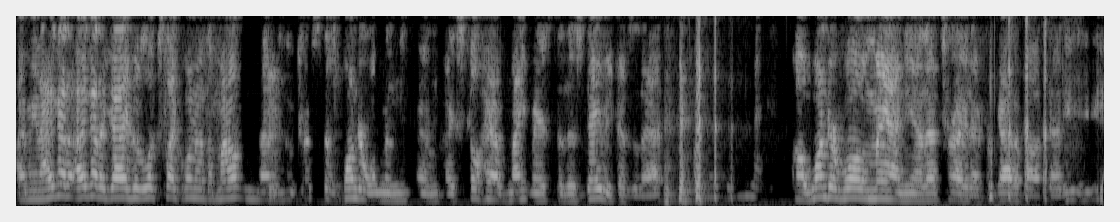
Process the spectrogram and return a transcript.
I mean, I got I got a guy who looks like one of the mountain men who dressed as Wonder Woman, and I still have nightmares to this day because of that. uh, Wonder Woe Man, yeah, that's right. I forgot about that. He he,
